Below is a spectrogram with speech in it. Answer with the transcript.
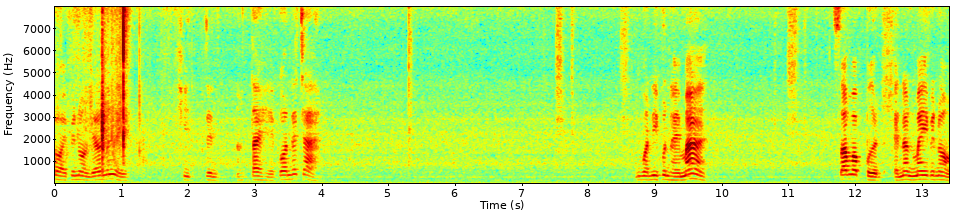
ร้อยพี่น้องเดี๋ยวเนยขีดเส้นใต้ให้ก่อนนะจ้ะวันนี้เพิ่นให้มาซ้ำว่าเปิดไอ้นั่นไม่พี่น้อง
